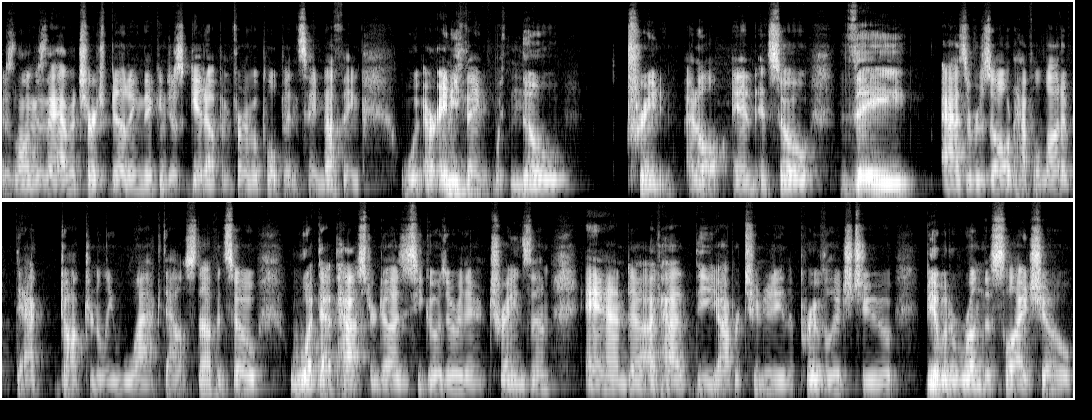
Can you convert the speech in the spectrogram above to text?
As long as they have a church building they can just get up in front of a pulpit and say nothing or anything with no training at all. And and so they as a result have a lot of doctrinally whacked out stuff. And so what that pastor does is he goes over there and trains them. And uh, i've had the opportunity and the privilege to be able to run the slideshow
